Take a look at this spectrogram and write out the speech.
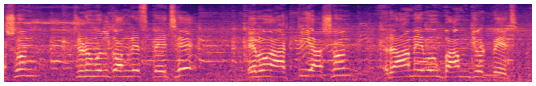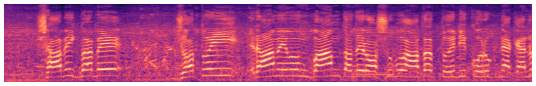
আসন তৃণমূল কংগ্রেস পেয়েছে এবং আটটি আসন রাম এবং বাম জোট পেয়েছে। স্বাভাবিকভাবে যতই রাম এবং বাম তাদের অশুভ আঁতার তৈরি করুক না কেন,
